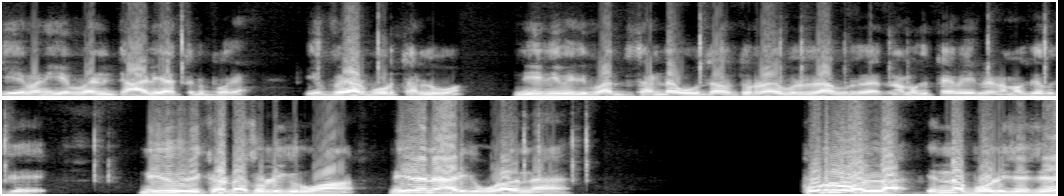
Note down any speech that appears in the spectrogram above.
எவன் எவன் தாலி அத்துட்டு போறேன். எவ்வையார் போட்டு தள்ளுவான்? நீதிபதி பார்த்து சண்டை ஊற்றா துறா விடுறா விடுறா. நமக்கு தேவையில்லை. நமக்கு எதுக்கு? நீதிபதி கேட்டால் சொல்லிக்கிடுவான் நீ தானே அடிக்க கூடாதுன்னு? பொருள் வரல. என்ன போலீஸ் ஆச்சு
